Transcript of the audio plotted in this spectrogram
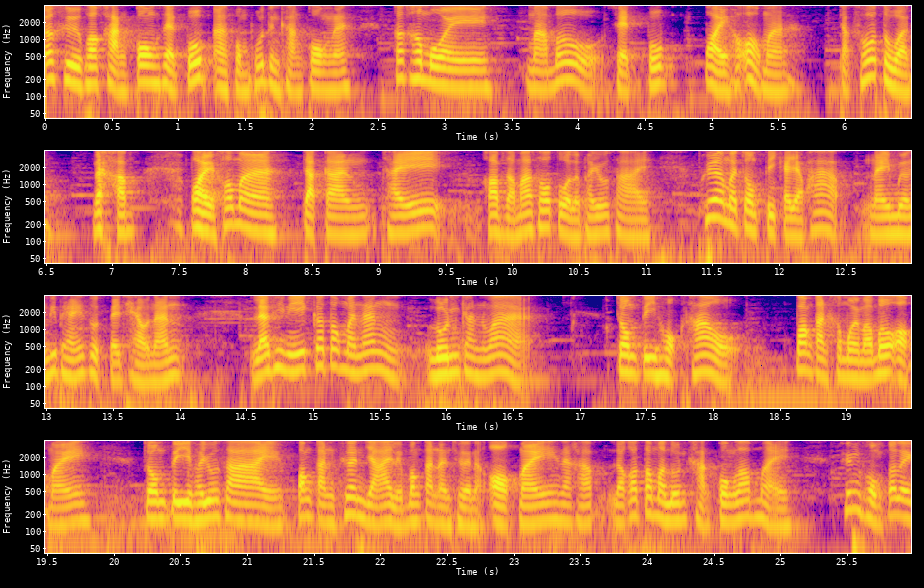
ก็คือพอขังกงเสร็จปุ๊บ อะผมพูดถึงขังกงนะ ก็ขโมยมาร์เบิลเสร็จปุ๊บปล่อยเขาออกมาจากโซ่ตรวน นะครับ ปล่อยเข้ามาจากการใช้ความสามารถโซ่ตัวหรือพายุทราย เพื่อมาโจมตีกายภาพในเมืองที่แพงที่สุดในแถวนั้น แล้วทีนี้ก็ต้องมานั่งลุ้นกันว่าโจมตี 6 เท่า ป้องกันขโมยมาเบิลออกไหมโจมตีพายุทราย ป้องกันเคลื่อนย้ายหรือป้องกันอัญเชิญออกไหมนะครับแล้วก็ต้องมาลุ้นขังกรงรอบใหม่ ซึ่งผมก็เลย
